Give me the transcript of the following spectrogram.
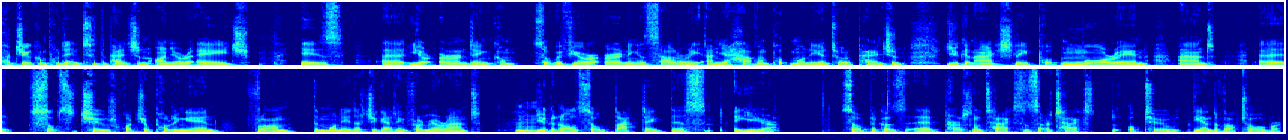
what you can put into the pension on your age is uh, your earned income. So if you're earning a salary and you haven't put money into a pension, you can actually put more in and uh, substitute what you're putting in from the money that you're getting from your aunt. Mm. You can also backdate this a year. So, because uh, personal taxes are taxed up to the end of October.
